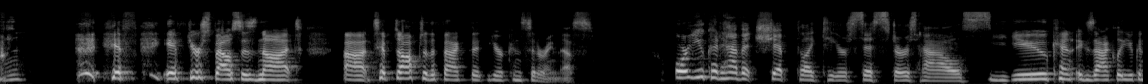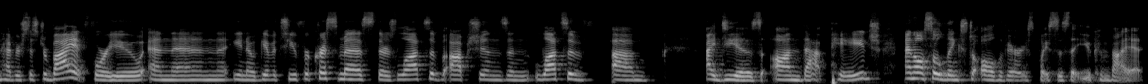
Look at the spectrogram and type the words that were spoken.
Mm-hmm. if if your spouse is not uh, tipped off to the fact that you're considering this. Or you could have it shipped like to your sister's house. You can exactly, you can have your sister buy it for you and then, you know, give it to you for Christmas. There's lots of options and lots of um, ideas on that page and also links to all the various places that you can buy it.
